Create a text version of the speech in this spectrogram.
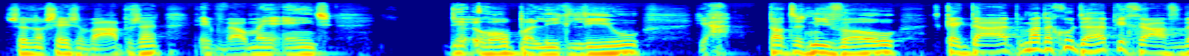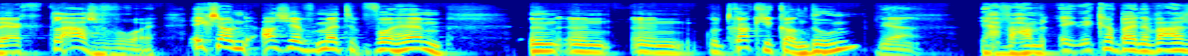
zullen nog steeds een wapen zijn. Ik ben wel mee eens. De Europa League Lille, ja, dat is niveau. Kijk, daar heb je, maar dan goed, daar heb je Gravenberg Klaassen voor. Ik zou, als je met voor hem een, een, een contractje kan doen, Ja. ja, waarom, ik, ik bijna, waarom,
